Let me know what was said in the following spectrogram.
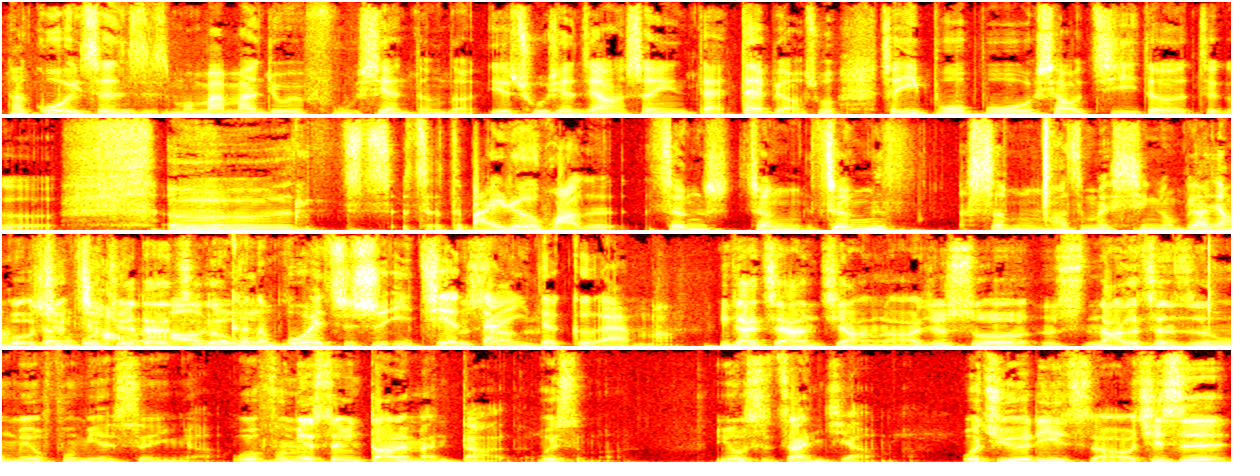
那过一阵子什么慢慢就会浮现等等，也出现这样的声音代代表说这一波波小鸡的这个呃这白热化的争争争。是他怎么形容？不要讲争吵，我觉得这个可能不会只是一件单一的个案嘛。应该这样讲啦，就是说哪个政治人物没有负面声音啊？我的负面声音当然蛮大的。为什么？因为我是战将嘛。我举个例子啊，其实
